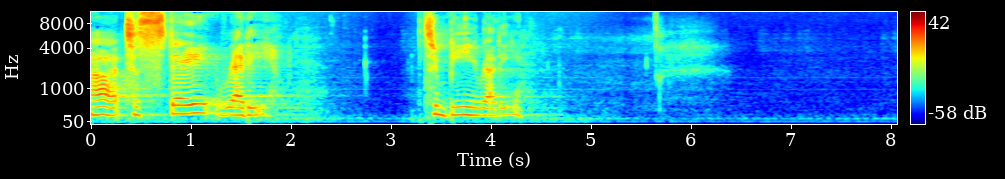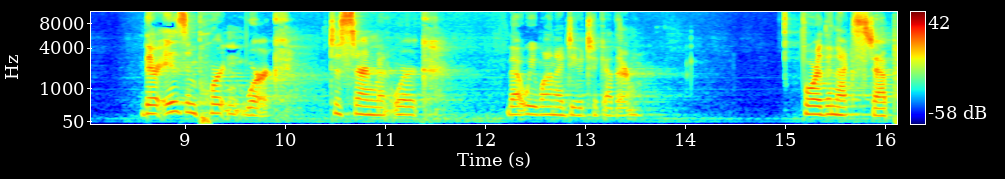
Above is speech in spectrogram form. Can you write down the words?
uh, to stay ready, to be ready. There is important work, discernment work, that we want to do together for the next step.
